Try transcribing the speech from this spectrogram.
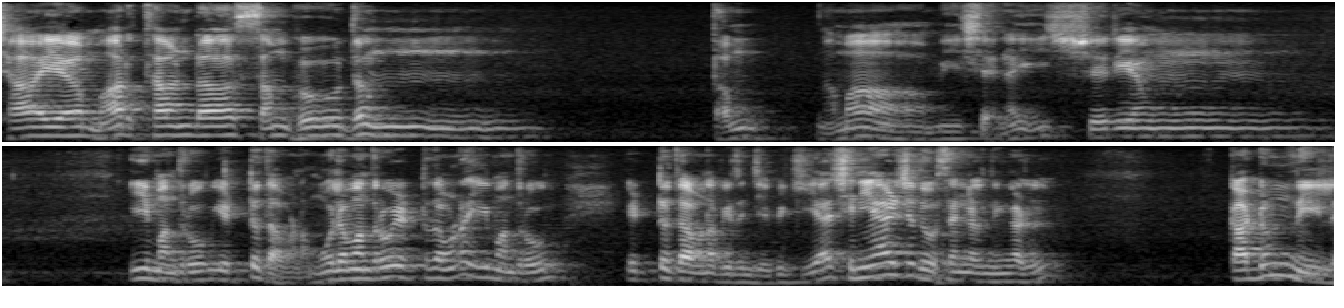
ഛായ മാർത്ഥാണ്ഡ സംഭൂതം തം നമാമി ശനൈശ്വര്യം. ഈ മന്ത്രവും എട്ട് തവണ മൂലമന്ത്രവും എട്ട് തവണ ഈ മന്ത്രവും എട്ട് തവണ വീതം ജപിക്കുക. ശനിയാഴ്ച ദിവസങ്ങൾ നിങ്ങൾ കടും നീല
